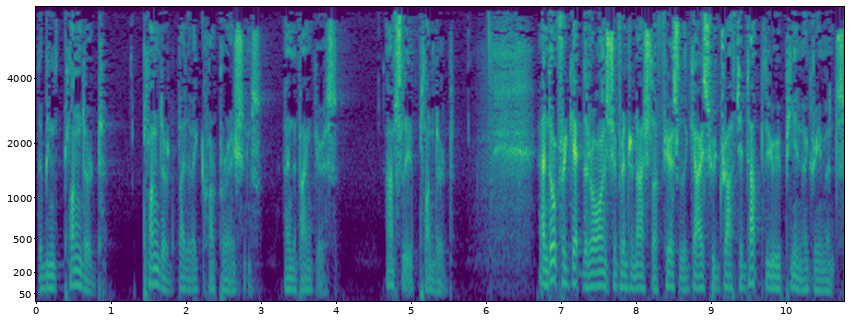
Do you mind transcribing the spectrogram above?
They've been plundered, plundered by the big corporations and the bankers. Absolutely plundered. And don't forget the Royal Institute for International Affairs were the guys who drafted up the European Agreement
